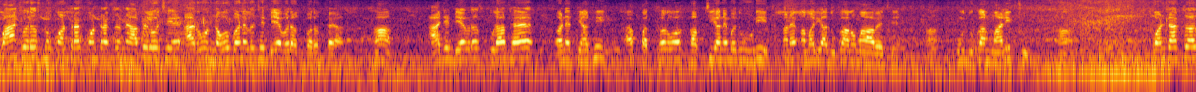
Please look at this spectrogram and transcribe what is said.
પાંચ વર્ષનો કોન્ટ્રાક્ટ કોન્ટ્રાક્ટરને આપેલો છે. આ રોડ નવો બનેલો છે. બે વર્ષ પરત થયા. હા. આજે બે વર્ષ પૂરા થયા અને ત્યાંથી આ પથ્થરો, કપચી અને બધું ઉડી અને અમારી આ દુકાનોમાં આવે છે. હા. હું દુકાન માલિક છું. હા. કોન્ટ્રાક્ટર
